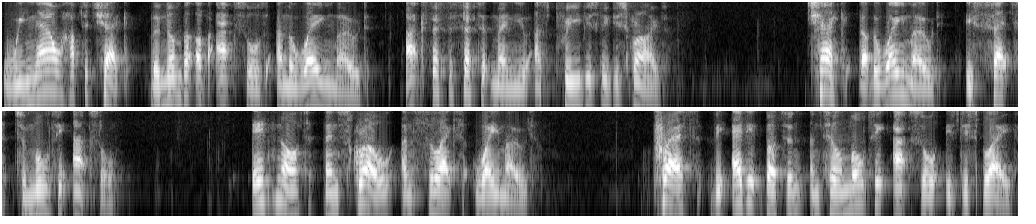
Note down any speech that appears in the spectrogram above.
We now have to check the number of axles and the weighing mode. Access the setup menu as previously described. Check that the weigh mode is set to multi-axle. If not, then scroll and select weigh mode. Press the edit button until multi-axle is displayed.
